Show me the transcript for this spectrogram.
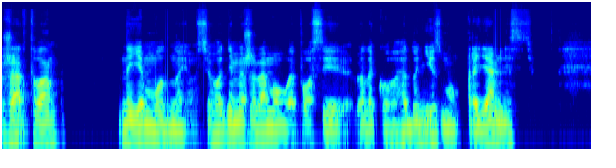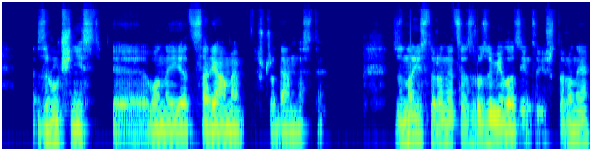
жертва не є модною. Сьогодні ми живемо в епосі великого гедонізму, приємність, зручність, е, вони є царями щоденності. З одної сторони, це зрозуміло, з іншої сторони,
